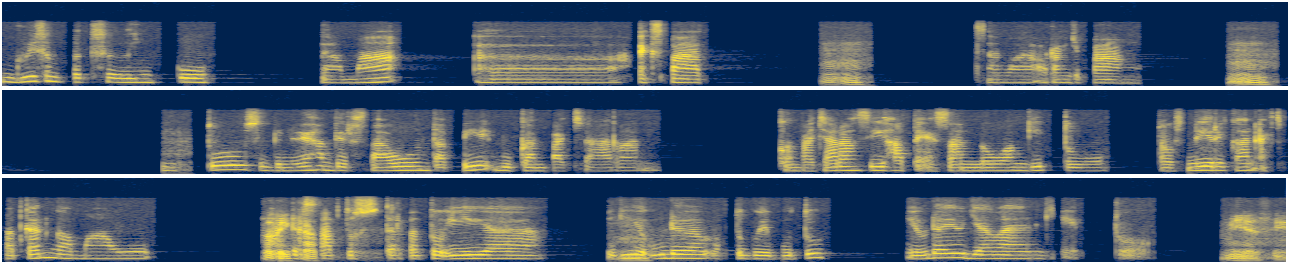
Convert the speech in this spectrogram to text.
gue sempet selingkuh sama, eee, expat. Mhm. Sama orang Jepang. Mhm. Itu sebenarnya hampir setahun, tapi bukan pacaran. Bukan pacaran sih, HTS-an doang gitu. Tahu sendiri kan expat kan nggak mau ada Terikat. status tertentu iya. Jadi ya Mmm. udah waktu gue butuh, ya udah ayo jalan gitu. Iya sih.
